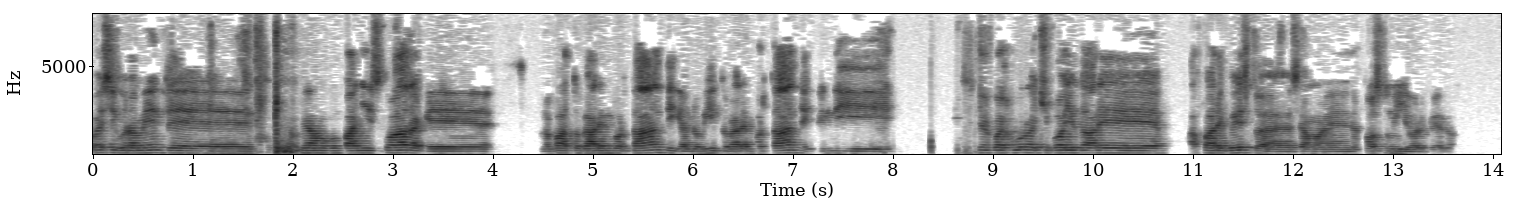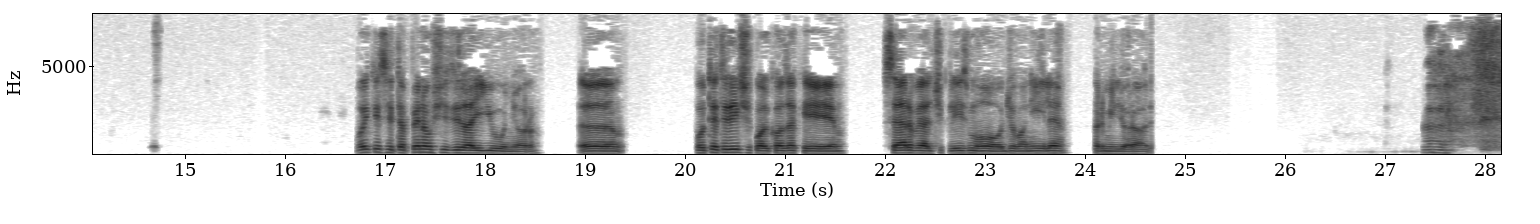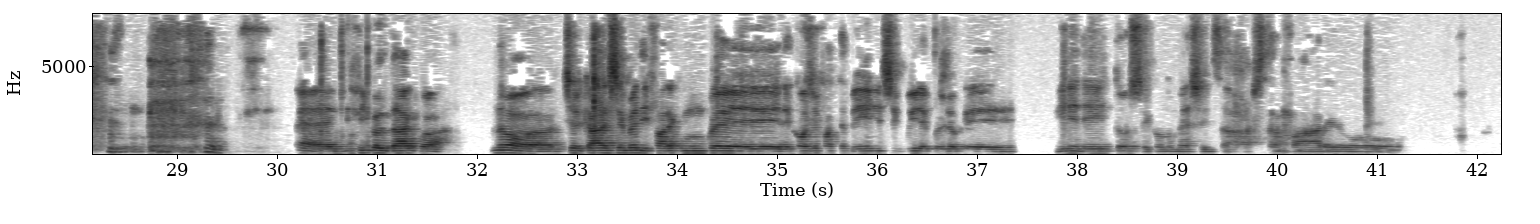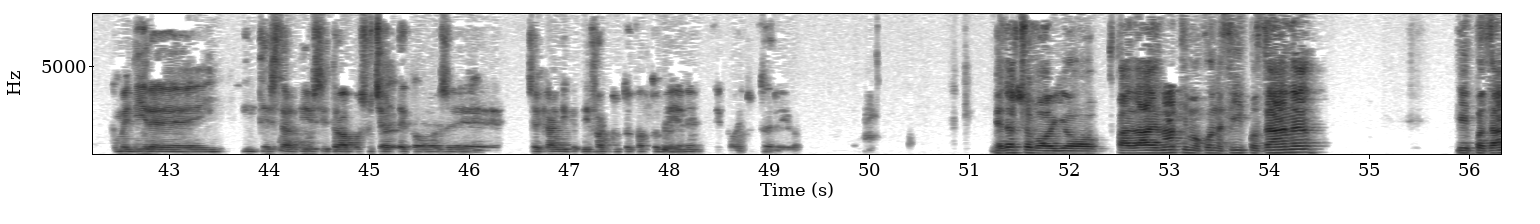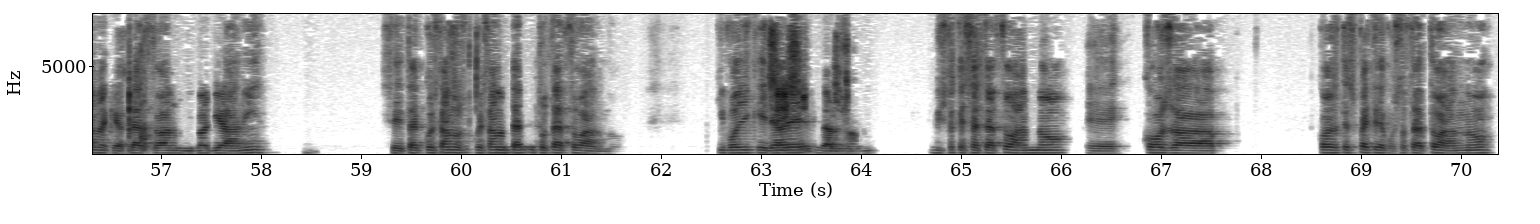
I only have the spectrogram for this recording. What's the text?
Poi sicuramente abbiamo compagni di squadra che hanno fatto gare importanti, che hanno vinto gare importanti e quindi se c'è qualcuno che ci può aiutare a fare questo, eh, siamo nel posto migliore, credo. Voi che siete appena usciti dai junior, eh, potete dirci qualcosa che serve al ciclismo giovanile per migliorare? Eh, difficoltà qua. No, cercare sempre di fare comunque le cose fatte bene, seguire quello che viene detto, secondo me senza strafare o, come dire, in- intestardirsi troppo su certe cose, cercare di, di fare tutto fatto bene e poi tutto arriva. E adesso voglio parlare un attimo con Filippo Zana, Filippo Zana che è al terzo anno di Bardiani, Se te- quest'anno, quest'anno è il tuo terzo anno. Ti voglio chiedere, Sì, sì, terzo. eh, visto che sei al terzo anno, eh, cosa, cosa ti aspetti da questo terzo anno,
